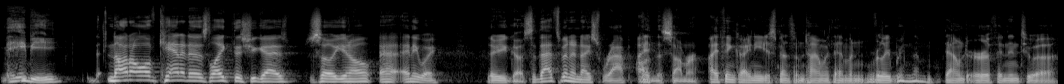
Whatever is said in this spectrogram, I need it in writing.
Maybe not all of Canada is like this, you guys. So you know, uh, anyway. There you go. So that's been a nice wrap on the summer. I think I need to spend some time with them and really bring them down to earth and into a.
